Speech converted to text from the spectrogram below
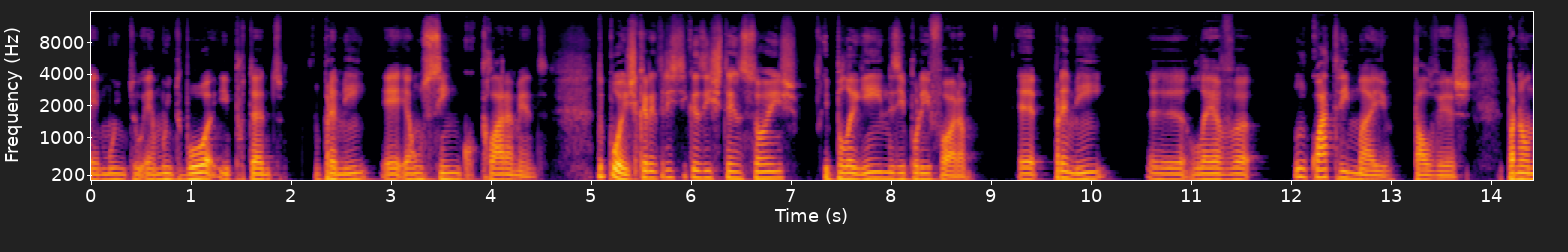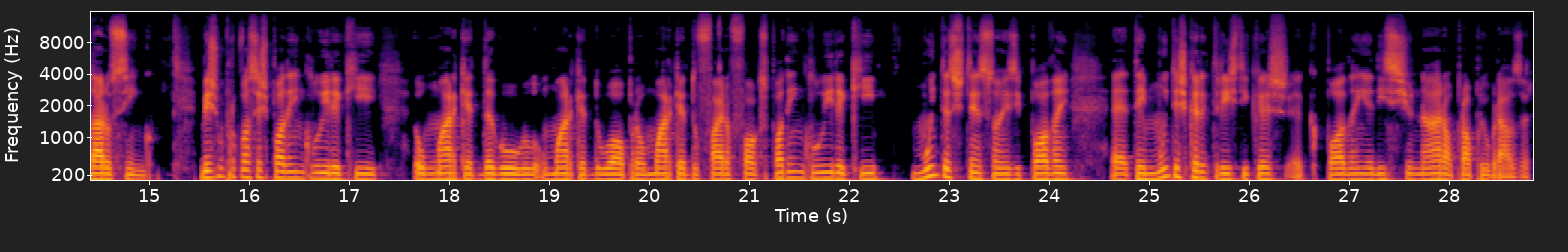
é, é, muito, é muito boa e, portanto, para mim, é, é um 5 claramente. Depois, características e extensões e plugins e por aí fora. Uh, para mim, uh, leva um 4,5 talvez, para não dar o 5. Mesmo porque vocês podem incluir aqui o market da Google, o market do Opera, o market do Firefox, podem incluir aqui muitas extensões e podem, uh, têm muitas características que podem adicionar ao próprio browser.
